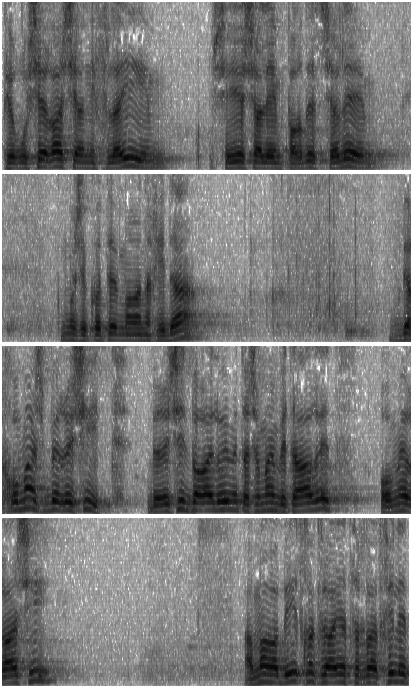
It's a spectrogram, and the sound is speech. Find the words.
מהפירושי רש"י הנפלאים שיש עליהם פרדס שלם, כמו שכותב מרן החידה. בחומש בראשית, בראשית ברא אלוהים את השמיים ואת הארץ, אומר רש"י, אמר רבי יצחק לא היה צריך להתחיל את,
